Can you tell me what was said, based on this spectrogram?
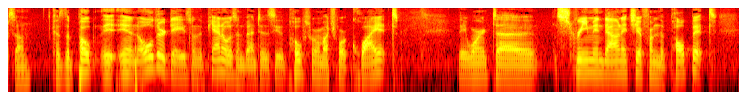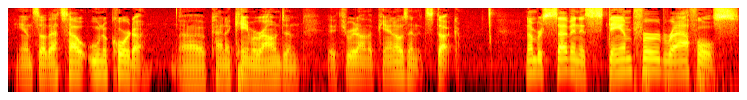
So, because the Pope in older days when the piano was invented, see the popes were much more quiet. They weren't uh, screaming down at you from the pulpit, and so that's how una corda uh, kind of came around and they threw it on the pianos and it stuck. Number seven is Stamford Raffles.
